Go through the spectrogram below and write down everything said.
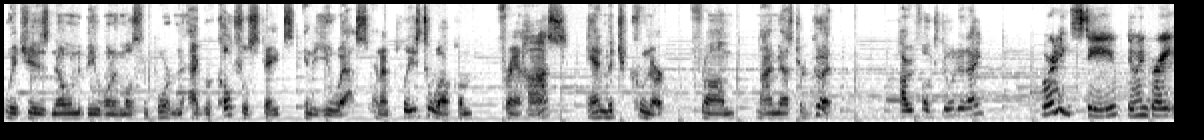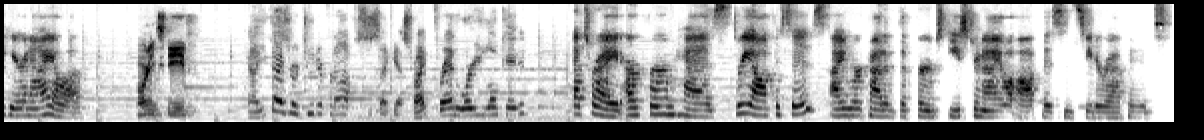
which is known to be one of the most important agricultural states in the U.S. And I'm pleased to welcome Fran Haas and Mitch Kunert from Nyemaster Goode. How are you folks doing today? Morning, Steve. Doing great here in Iowa. Morning, Steve. Now, you guys are in two different offices, I guess, right? Fran, where are you located? That's right. Our firm has three offices. I work out of the firm's Eastern Iowa office in Cedar Rapids,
